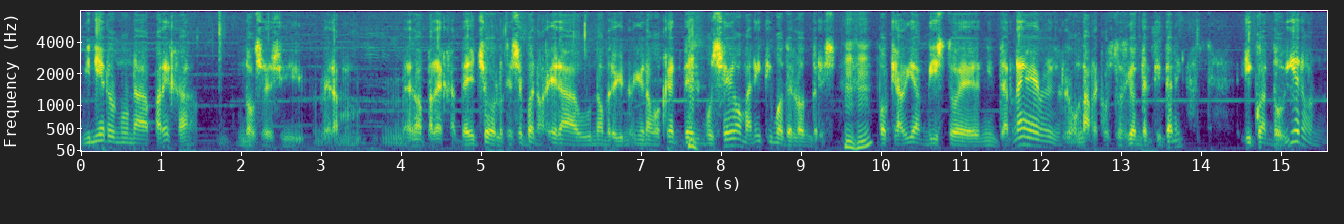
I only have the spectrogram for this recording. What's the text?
vinieron una pareja, no sé si eran era una pareja, de hecho lo que sé, bueno, era un hombre y un- y una mujer del Museo Marítimo de Londres, porque habían visto en internet una reconstrucción del Titanic y cuando vieron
